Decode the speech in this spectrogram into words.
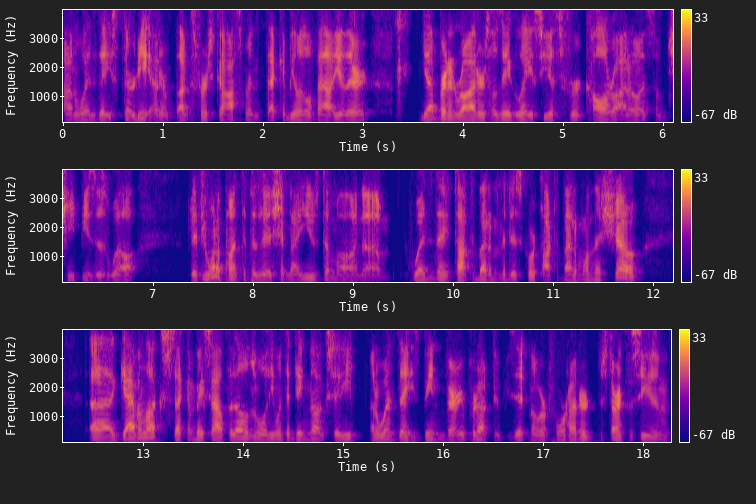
on Wednesdays, 3,800 bucks for Gausman. That could be a little value there. You got Brendan Rodgers, Jose Iglesias for Colorado, and some cheapies as well. But if you want to punt the position, I used them on um, Wednesday, talked about him in the Discord, talked about him on this show. Uh, Gavin Lux, second base outfit eligible. He went to Ding Dong City on Wednesday. He's being very productive. He's hitting over 400 to start the season.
